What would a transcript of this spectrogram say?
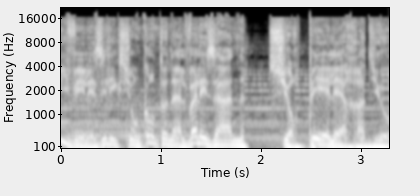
Suivez les élections cantonales valaisannes sur PLR Radio.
